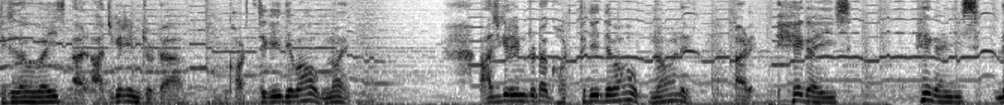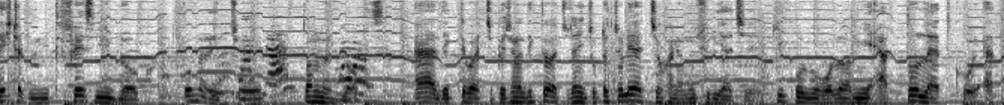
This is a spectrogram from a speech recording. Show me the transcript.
দেখে থাকো গাইস আর আজকের ইন্ট্রোটা ঘর থেকেই দেওয়া হোক নয়? আজকের ইন্ট্রোটা ঘর থেকেই দেওয়া হোক না হলে? আর hey guys hey guys start with fresh new vlog তোমরা দেখছ তন্ময় ব্লগস হ্যাঁ দেখতে পাচ্ছি, পেছনে দেখতে পাচ্ছ, জানি চোখটা চলে যাচ্ছে ওখানে মুসুরি আছে। কি করব বলো, আমি এত ল্যাথখোর এত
